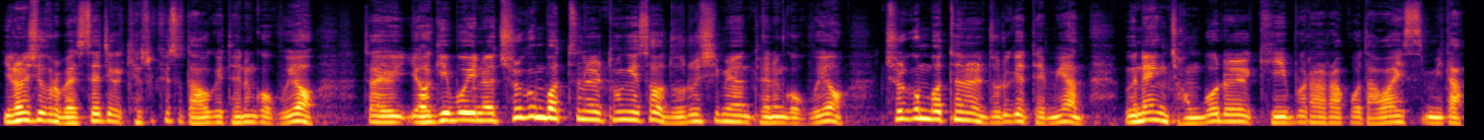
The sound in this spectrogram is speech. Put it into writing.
이런 식으로 메시지가 계속해서 나오게 되는 거고요. 자, 여기 보이는 출금 버튼을 통해서 누르시면 되는 거고요. 출금 버튼을 누르게 되면 은행 정보를 기입을 하라고 나와 있습니다.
